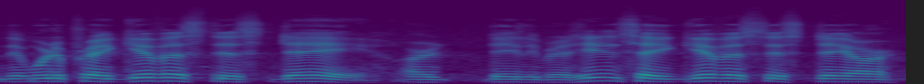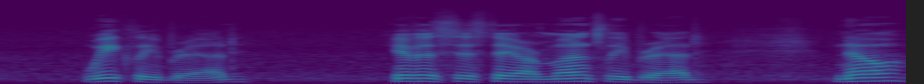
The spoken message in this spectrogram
that we're to pray, give us this day our daily bread. He didn't say, give us this day our weekly bread, give us this day our monthly bread. No,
